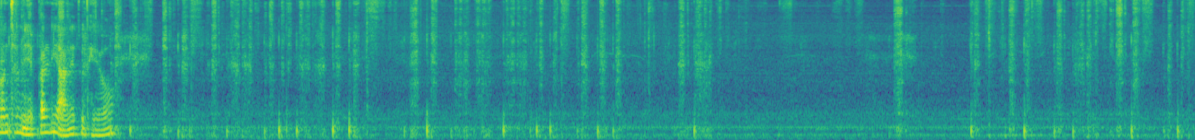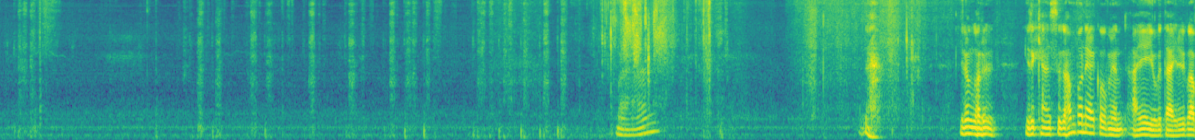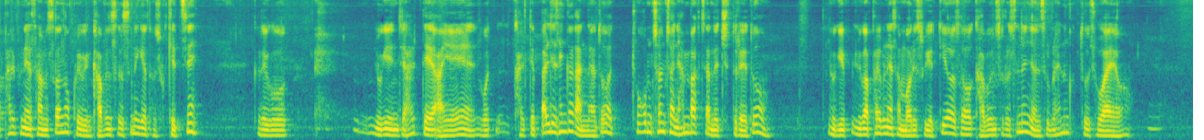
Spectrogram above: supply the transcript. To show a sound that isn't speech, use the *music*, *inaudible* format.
천천히 해. 빨리 안 해도 돼요. 만 *laughs* 이런 거를 이렇게 안 쓰고 한 번에 할 거면 아예 여기다 1과 8분의 3 써놓고 여기 가분수를 쓰는 게 더 좋겠지? 그리고 여기 이제 할 때 아예 이거 갈 때 빨리 생각 안 나도 조금 천천히 한 박자 늦추더라도 여기 1과 8분의 3 머릿속에 띄어서 가분수를 쓰는 연습을 하는 것도 좋아요.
